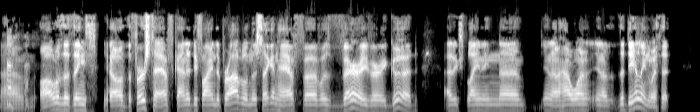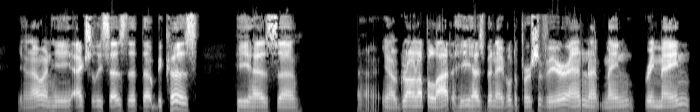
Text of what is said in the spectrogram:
Um, all of the things, you know, the first half kind of defined the problem. The second half uh, was very, very good at explaining, uh, you know, how one, you know, the dealing with it, you know, and he actually says that though because he has uh, uh, you know, grown up a lot, he has been able to persevere and main, remain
